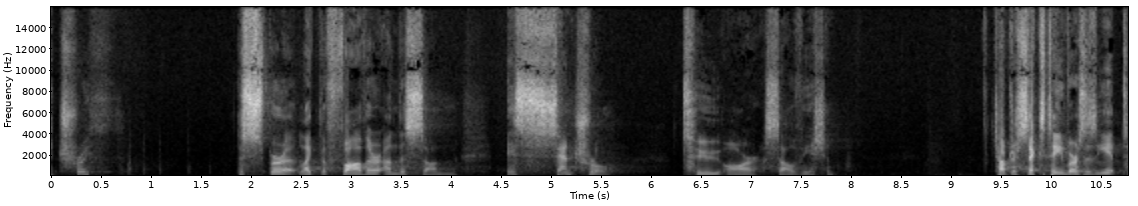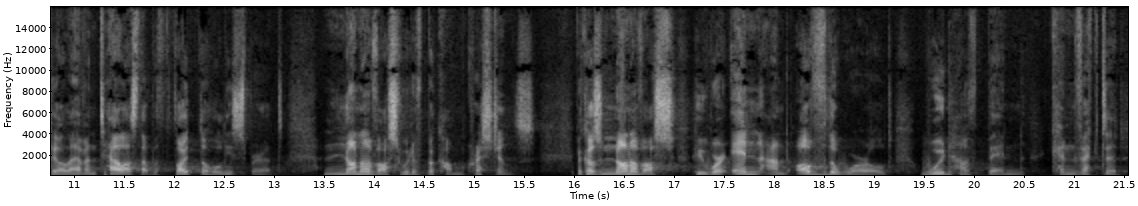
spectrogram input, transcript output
the truth. The Spirit, like the Father and the Son, is central to our salvation. Chapter 16, verses 8 to 11 tell us that without the Holy Spirit, none of us would have become Christians. Because none of us who were in and of the world would have been convicted.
